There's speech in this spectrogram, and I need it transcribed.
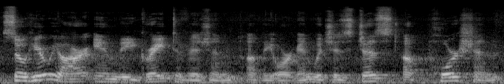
So here we are in the great division of the organ, which is just a portion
